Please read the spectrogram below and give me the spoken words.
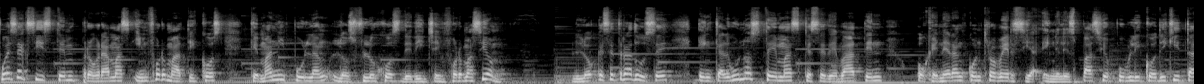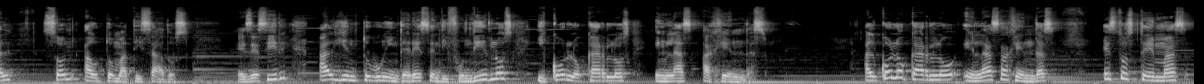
pues existen programas informáticos que manipulan los flujos de dicha información, lo que se traduce en que algunos temas que se debaten o generan controversia en el espacio público digital son automatizados, es decir, alguien tuvo un interés en difundirlos y colocarlos en las agendas. Al colocarlo en las agendas, estos temas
